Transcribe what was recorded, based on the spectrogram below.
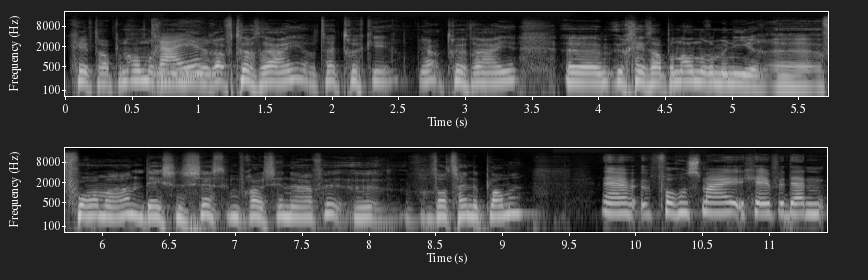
geeft er op een andere Draaien. manier, of terugdraaien, wat zei terugkeren? Ja, terugdraaien. Ehm, u geeft er op een andere manier eh, vorm aan, D66, mevrouw Sinhaven. Eh, wat zijn de plannen? Ja, volgens mij geven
